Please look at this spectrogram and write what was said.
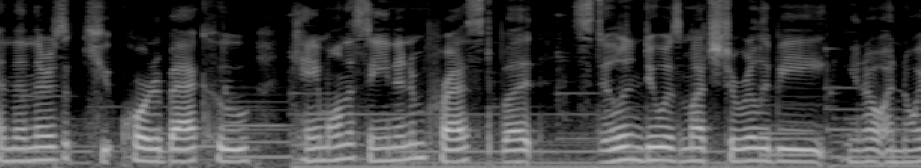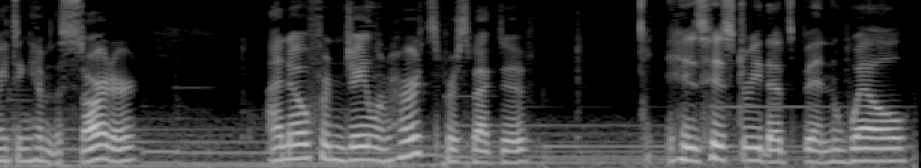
And then there's a cute quarterback who came on the scene and impressed, but still didn't do as much to really be, you know, anointing him the starter. I know from Jalen Hurts' perspective, his history that's been well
